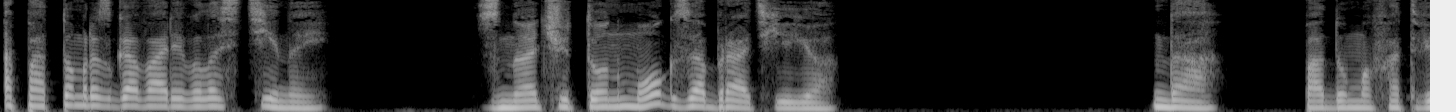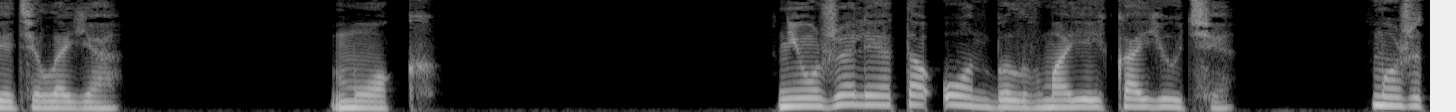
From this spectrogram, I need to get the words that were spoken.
а потом разговаривала с Тиной. Значит, он мог забрать ее? Да, подумав, ответила я. Мог. Неужели это он был в моей каюте? Может,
